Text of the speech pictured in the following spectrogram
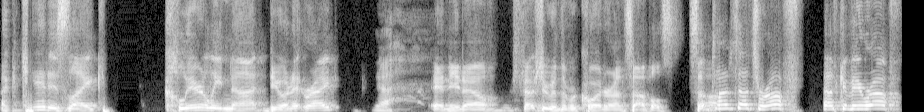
a kid is like clearly not doing it right. Yeah. And you know, especially with the recorder ensembles, sometimes oh. that's rough. That can be rough.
